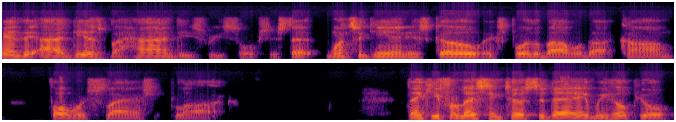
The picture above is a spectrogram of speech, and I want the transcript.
and the ideas behind these resources that once again is goexplorethebible.com forward slash blog. Thank you for listening to us today. We hope you'll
